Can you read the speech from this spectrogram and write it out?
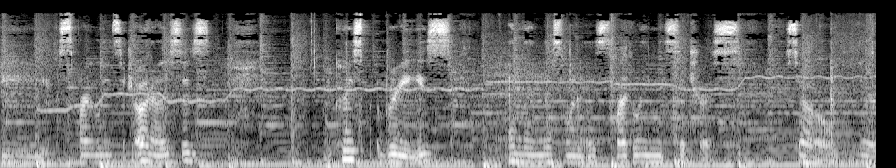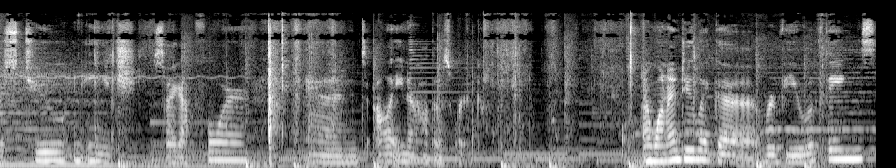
the sparkling citrus. Oh no, this is crisp breeze. And then this one is sparkling citrus. So there's two in each. So I got four and I'll let you know how those work. I want to do like a review of things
